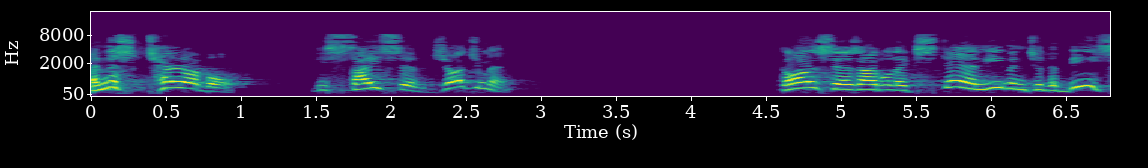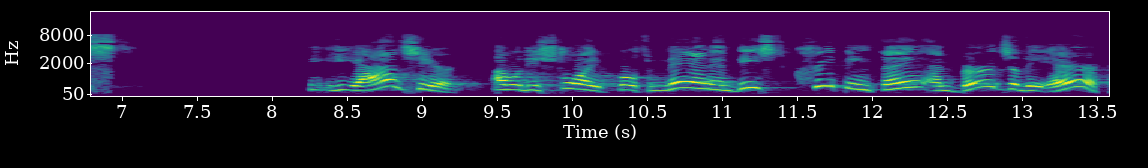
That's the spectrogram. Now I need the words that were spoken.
And this terrible, decisive judgment, God says, I will extend even to the beast. He adds here, I will destroy both man and beast, creeping thing and birds of the air.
